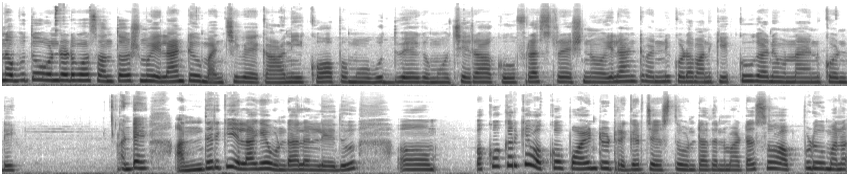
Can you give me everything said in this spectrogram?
నవ్వుతూ ఉండడమో సంతోషమో ఇలాంటివి మంచివే కానీ కోపం కోపము ఉద్వేగము చిరాకు ఫ్రస్ట్రేషను ఇలాంటివన్నీ కూడా మనకి ఎక్కువగానే ఉన్నాయనుకోండి. అంటే అందరికీ ఇలాగే ఉండాలని లేదు. ఒక్కొక్కరికి ఒక్కో పాయింట్ ట్రిగర్ చేస్తూ ఉంటుంది సో అప్పుడు మనం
